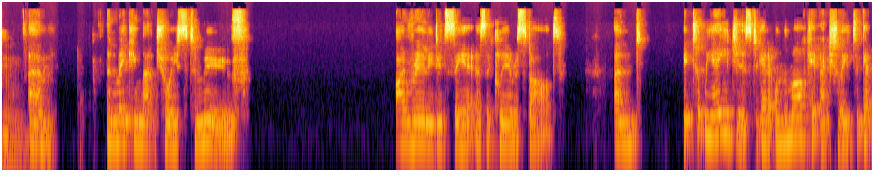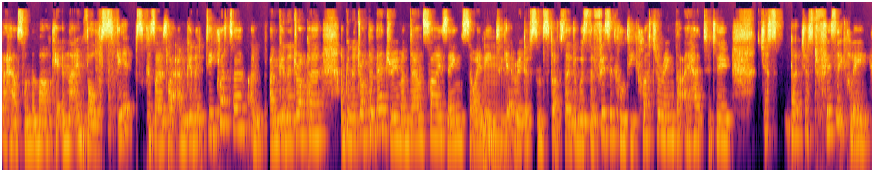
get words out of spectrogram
Mm. Um, and making that choice to move, I really did see it as a clearer start. And it took me ages to get it on the market actually to get the house on the market and that involved skips because i was like i'm going to declutter i'm, I'm going to drop a i'm going to drop a bedroom i'm downsizing so i need mm. to get rid of some stuff so there was the physical decluttering that i had to do just but just physically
